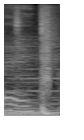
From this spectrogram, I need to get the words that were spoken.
day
